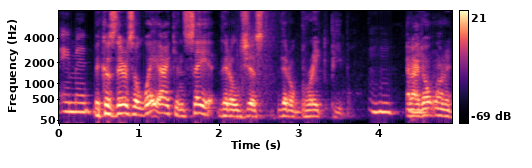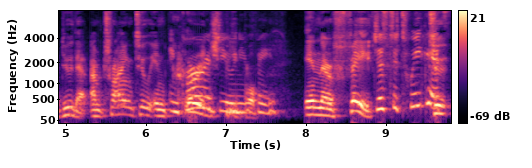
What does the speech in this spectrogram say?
Amen. because there's a way I can say it that'll just that'll break people, and I don't want to do that. I'm trying to encourage, Mm-hmm. Encourage you in your faith. in their faith, Just to tweak it. To-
